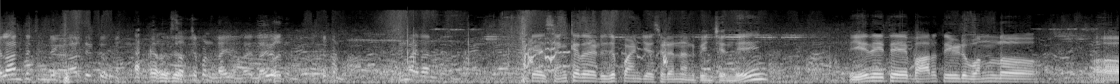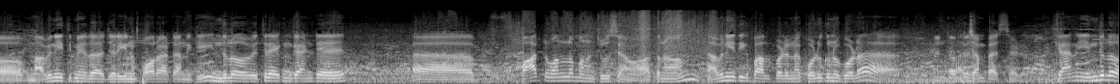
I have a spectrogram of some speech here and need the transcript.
ఎలా అనిపించింది మీకు భారతీయ సార్ చెప్పండి లైవ్ లైవ్ చెప్పండి. సినిమా ఎలా అనిపించింది? అంటే శంకర్ డిసప్పాయింట్ చేశాడని అనిపించింది. ఏదైతే భారతీయుడు వన్లో అవినీతి మీద జరిగిన పోరాటానికి ఇందులో వ్యతిరేకంగా అంటే పార్ట్ వన్లో మనం చూసాము అతను అవినీతికి పాల్పడిన కొడుకును కూడా చంపేస్తాడు. కానీ ఇందులో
